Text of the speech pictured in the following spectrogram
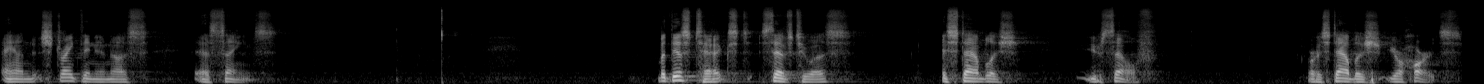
and strengthening us as saints. But this text says to us establish yourself or establish your hearts.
